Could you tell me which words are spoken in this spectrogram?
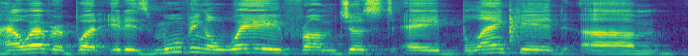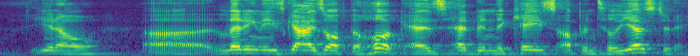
however, but it is moving away from just a blanket, um, you know, uh, letting these guys off the hook, as had been the case up until yesterday.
